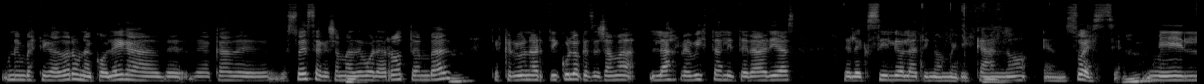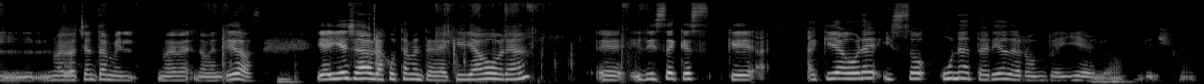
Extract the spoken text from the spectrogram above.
una investigadora, una colega de, de acá de, de Suecia que se llama Mm. Débora Rottenberg, Mm, que escribió un artículo que se llama Las revistas literarias del exilio latinoamericano en Suecia, Mm. 1980-1992. mm, Y ahí ella habla justamente de aquí y ahora eh, y dice que, es, que aquí ahora hizo una tarea de rompehielo, dijo.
